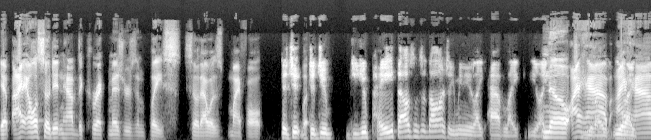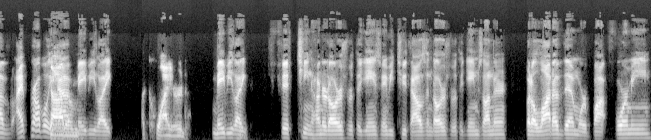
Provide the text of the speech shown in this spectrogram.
Yep, I also didn't have the correct measures in place, so that was my fault. Did you But- did you did you pay thousands of dollars, or you mean you like have like you like no, I you, like- have you, I like, have I probably got have 'em. maybe like acquired? maybe like fifteen hundred dollars worth of games, maybe two thousand dollars worth of games on there. But a lot of them were bought for me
